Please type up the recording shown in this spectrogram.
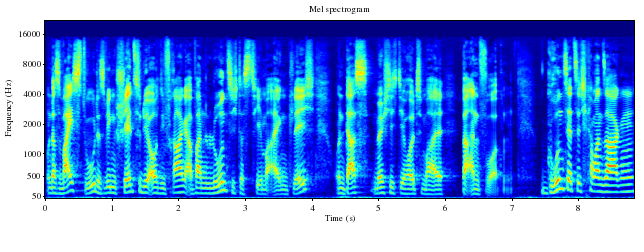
Und das weißt du, deswegen stellst du dir auch die Frage, ab wann lohnt sich das Thema eigentlich? Und das möchte ich dir heute mal beantworten. Grundsätzlich kann man sagen,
